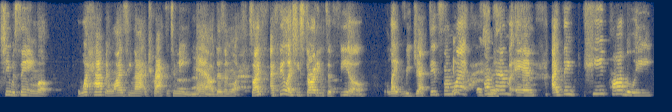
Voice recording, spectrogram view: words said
she was saying, Well, what happened? Why is he not attracted to me now? Doesn't want so I I feel like she's starting to feel like rejected somewhat from him. And I think he probably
